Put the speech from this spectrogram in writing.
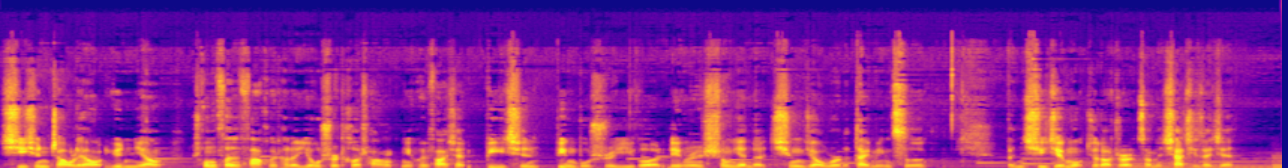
细心照料、酝酿，充分发挥它的优势特长，你会发现碧琴并不是一个令人生厌的青椒味的代名词。本期节目就到这儿，咱们下期再见。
